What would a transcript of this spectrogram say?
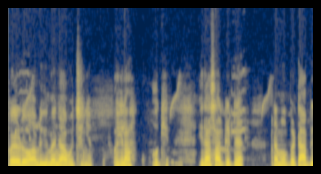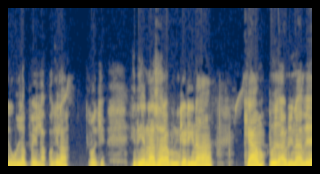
போயிடும் அப்படிங்கிற மாதிரி ஞாபகம் வச்சுங்க ஓகேங்களா ஓகே இதான் ஷார்ட்கட்டு நம்ம இப்போ டாபிக் உள்ளே போயிடலாம். ஓகேங்களா ஓகே இது என்ன சார் அப்படின்னு கேட்டிங்கன்னா கேம்ப்பு அப்படின்னாவே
